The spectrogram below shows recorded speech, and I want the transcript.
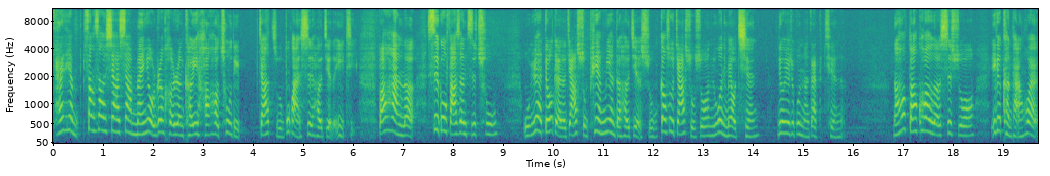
台铁上上下下没有任何人可以好好处理家族，不管是和解的议题。包含了事故发生之初，五月丢给了家属片面的和解书，告诉家属说，如果你没有签，六月就不能再签了。然后包括了是说，一个恳谈会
